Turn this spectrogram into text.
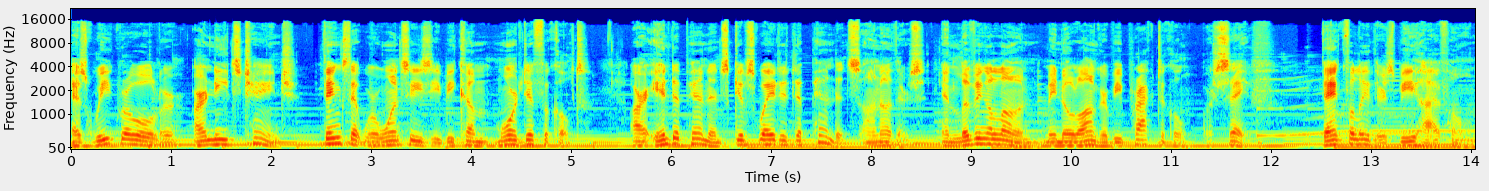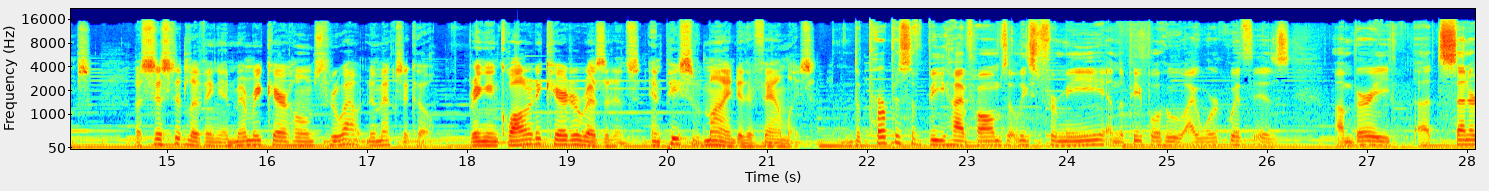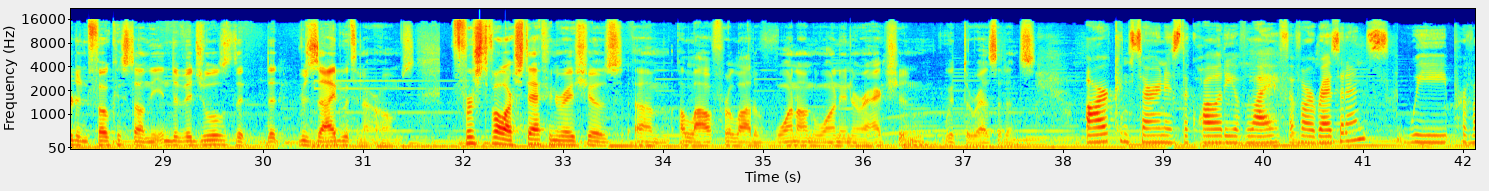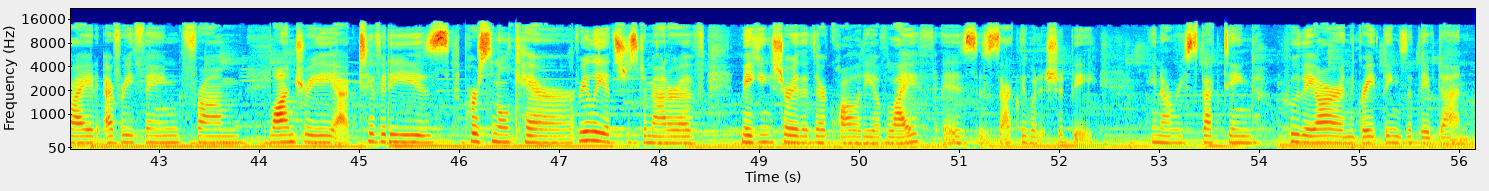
As we grow older, our needs change. Things that were once easy become more difficult. Our independence gives way to dependence on others, and living alone may no longer be practical or safe. Thankfully, there's Beehive Homes, assisted living and memory care homes throughout New Mexico, bringing quality care to residents and peace of mind to their families. The purpose of Beehive Homes, at least for me and the people who I work with, is I'm very uh, centered and focused on the individuals that, that reside within our homes. First of all, our staffing ratios um, allow for a lot of one-on-one -on -one interaction with the residents. Our concern is the quality of life of our residents. We provide everything from laundry, activities, personal care. Really, it's just a matter of making sure that their quality of life is exactly what it should be. You know, respecting who they are and the great things that they've done.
